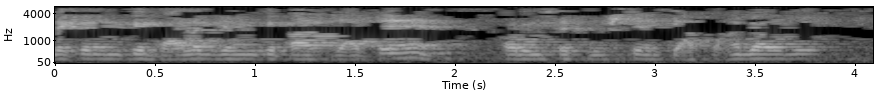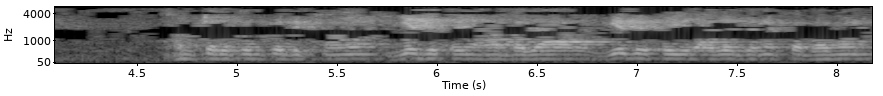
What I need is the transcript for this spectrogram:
लेकिन उनके बालक जो उनके पास जाते हैं और उनसे पूछते हैं कि आप कहाँ जाओगे, हम चलो तुमको दिखाएँ, ये देखो यहाँ बाज़ार, ये देखो राजा जनक का भवन,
